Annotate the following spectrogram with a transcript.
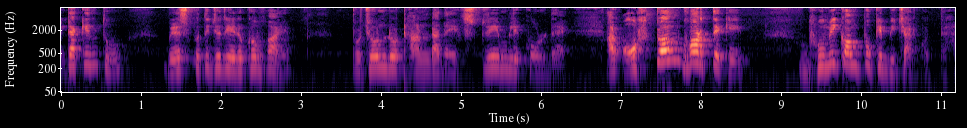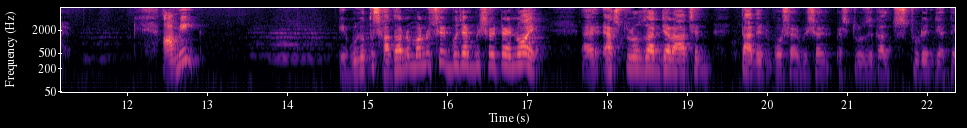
এটা কিন্তু বৃহস্পতি যদি এরকম হয়, প্রচণ্ড ঠান্ডা দেয় এক্সট্রিমলি কোল্ড দেয়। আর অষ্টম ঘর থেকে ভূমিকম্পকে বিচার করতে হয়। আমি, এগুলো তো সাধারণ মানুষের বোঝার বিষয়টাই নয়। অ্যাস্ট্রোলজার যারা আছেন, তাদের বসার বিষয় অ্যাস্ট্রোলজিক্যাল স্টুডেন্ট যাতে,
